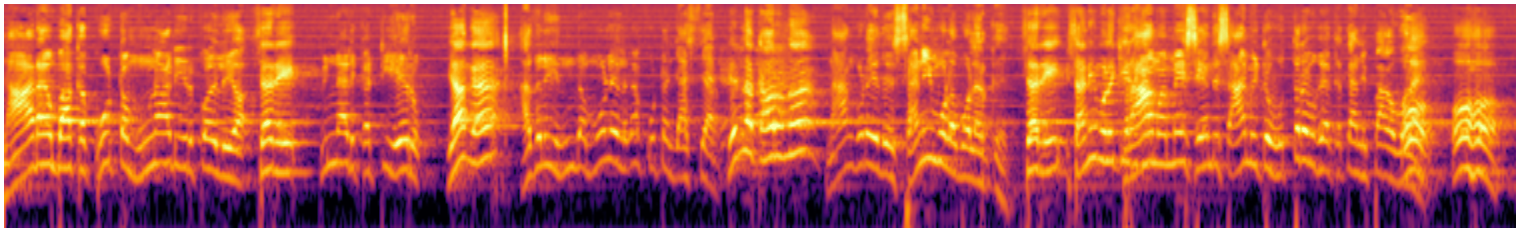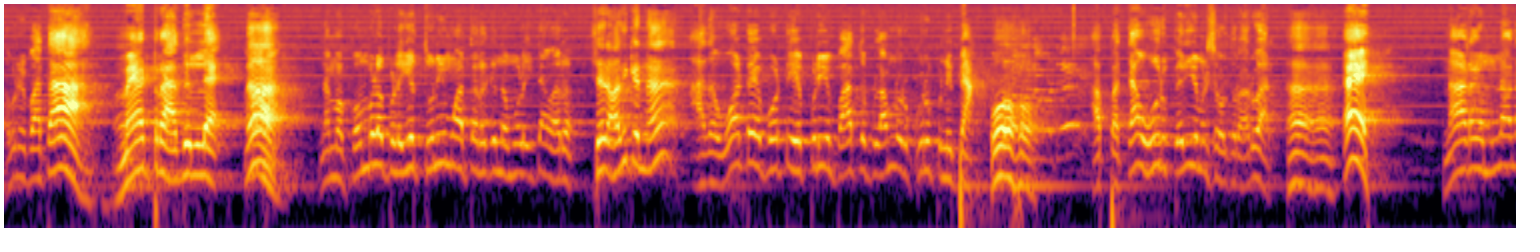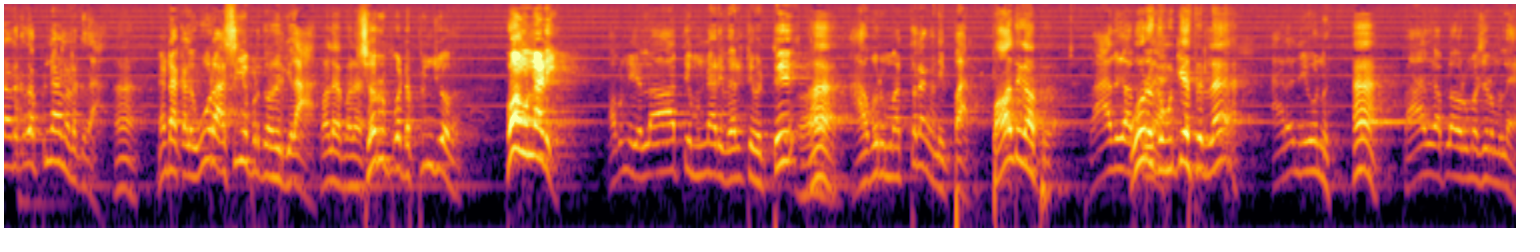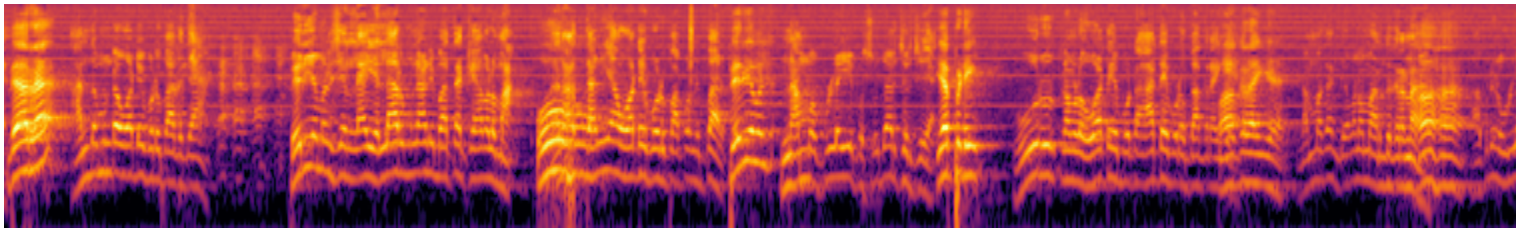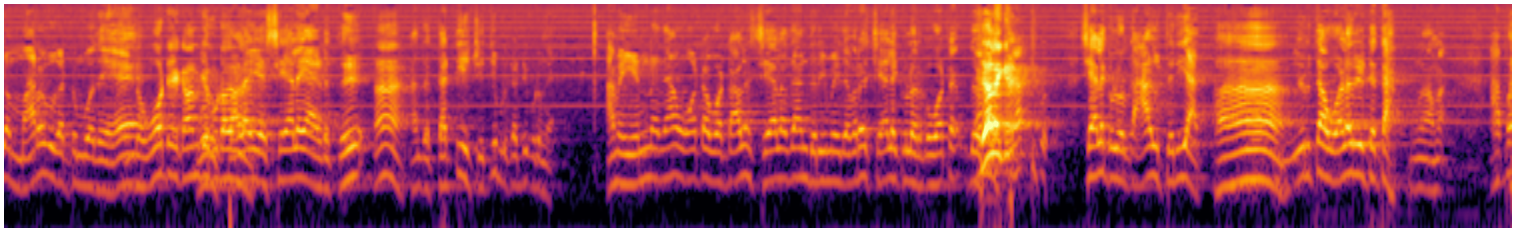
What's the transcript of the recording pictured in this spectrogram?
நாடகம் பார்க்க கூட்டம் முன்னாடி இருக்கோ இல்லையோ சரி. பின்னாடி கட்டி ஏறும். ஏங்க அதுல இந்த மூலையில தான் கூட்டம் ஜாஸ்தியா இருக்கும் என்ன காரணம்? நான் கூட இது சனி மூலை போல இருக்கு. சரி சனி முளைக்கு கிராமமே சேர்ந்து சாமிகிட்ட உத்தரவு கேட்கத்தான் நிப்பாங்க ஓ போல ஓஹோ. அப்படின்னு பார்த்தா மேட்ரு அது இல்ல. நம்ம பொம்பளை பிள்ளைங்க துணி மாத்துறதுக்கு இந்த மூளைக்கு தான் வரும். சரி அதுக்கு என்ன? அதை ஓட்டையை போட்டு எப்படியும் பார்த்துப்பலாம்னு ஒரு குரூப் நிற்பான் ஓஹோ. அப்பதான் ஊர் பெரிய மனுஷன் ஒருத்தர் வருவார். ஏய் நாடகம் முன்னாடி நடக்குதா பின்னாடி நடக்குதா? ஆ. ஏண்டா கலை ஊரை அசிங்கப்படுத்த வந்திருக்கீங்களா. செருப்பு கட்ட பிஞ்சு. போ முன்னாடி. அப்படின்னு எல்லாத்தையும் முன்னாடி விரட்டி விட்டு. அவர் மாத்திரம் அங்க நிப்பார். பாதுகாப்பு. பாதுகாப்பு ஊருக்கு. முக்கியஸ்தர் இல்ல? அரை நீ ஆ, பாதுகாப்புல ஒரு மனுஷனும் இல்ல. வேற? அந்த முண்டை ஓட்டை போட்டு பார்க்கத்தான் பெரிய மனுஷன்ல எல்லாரும் முன்னாடி பார்த்தா கேவலமா. தனியா ஓட்டை போட்டு பாப்பா நிப்பார். பெரிய மனுஷன். நம்ம பிள்ளைய இப்ப சுதாரிச்சிருச்சு எப்படி? ஊருக்கு நம்மள ஓட்டையை போட்டு ஆட்டையை போட பாக்குறாங்க. பாக்குறாங்க. நம்ம தான் கவனமா இருந்துக்கிறோம். அப்படின்னு உள்ள மரபு கட்டும் போதே இந்த ஓட்டையை காமிக்க கூடாது பழைய சேலையா எடுத்து. அந்த தட்டியை சுத்தி இப்படி கட்டி போடுங்க அவன் என்னதான் ஓட்ட போட்டாலும் சேலை தான் தெரியுமே தவிர சேலைக்குள்ள இருக்க ஓட்ட சேலைக்கு? சேலைக்குள்ள இருக்க ஆள் தெரியாது. இருத்தா உளறிட்டு தான் ஆமா அப்ப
